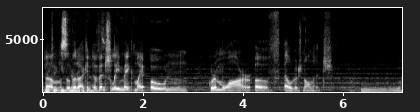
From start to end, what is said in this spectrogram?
you're um, so that I can notes. eventually make my own grimoire of Eldritch knowledge. Ooh,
